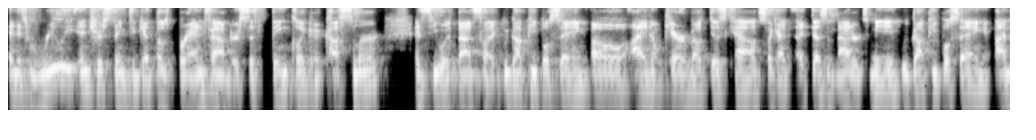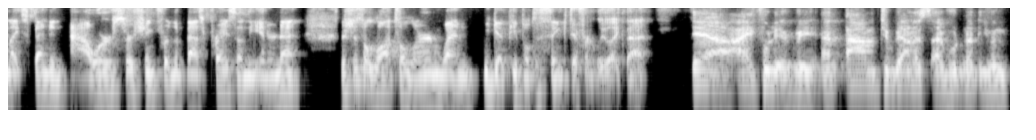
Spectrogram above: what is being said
and it's really interesting to get those brand founders to think like a customer and see what that's like. We got people saying, "Oh, I don't care about discounts. Like, I, it doesn't matter to me." We've got people saying, "I might spend an hour searching for the best price on the internet." There's just a lot to learn when we get people to think differently like that. Yeah, I fully agree. And um, to be honest, I would not even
